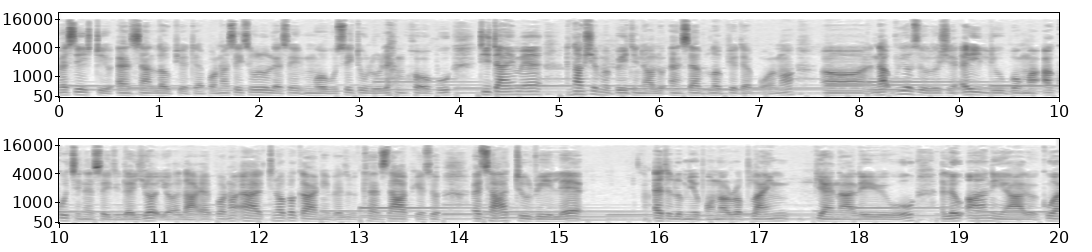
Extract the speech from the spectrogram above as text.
message တွေကို answer လုပ်ဖြစ်တယ်ပေါ့နော်စိတ်ဆိုးလို့လည်းစိတ်မဟုတ်ဘူးစိတ်တူလို့လည်းမဟုတ်ဘူးဒီတိုင်းပဲအနောက်ရှက်မပေးချင်တော့လို့ answer လုပ်ဖြစ်တယ်ပေါ့နော်အာနောက်ပြီးတော့ဆိုလို့ရှိရင်အဲ့ဒီလူပေါ်မှာအကူချင်တဲ့စိတ်တွေလည်းရော့ရော့လာတယ်ပေါ့နော်အဲကျွန်တော်ဘက်ကနေပဲဆိုခံစားဖြစ်ဆိုအခြားသူတွေလည်း အဲ့ဒီလိုမျိုးပေါ့နော် reply ပြန်တာလေးတွေကိုအလုံးအားနေရတော့ကိုက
